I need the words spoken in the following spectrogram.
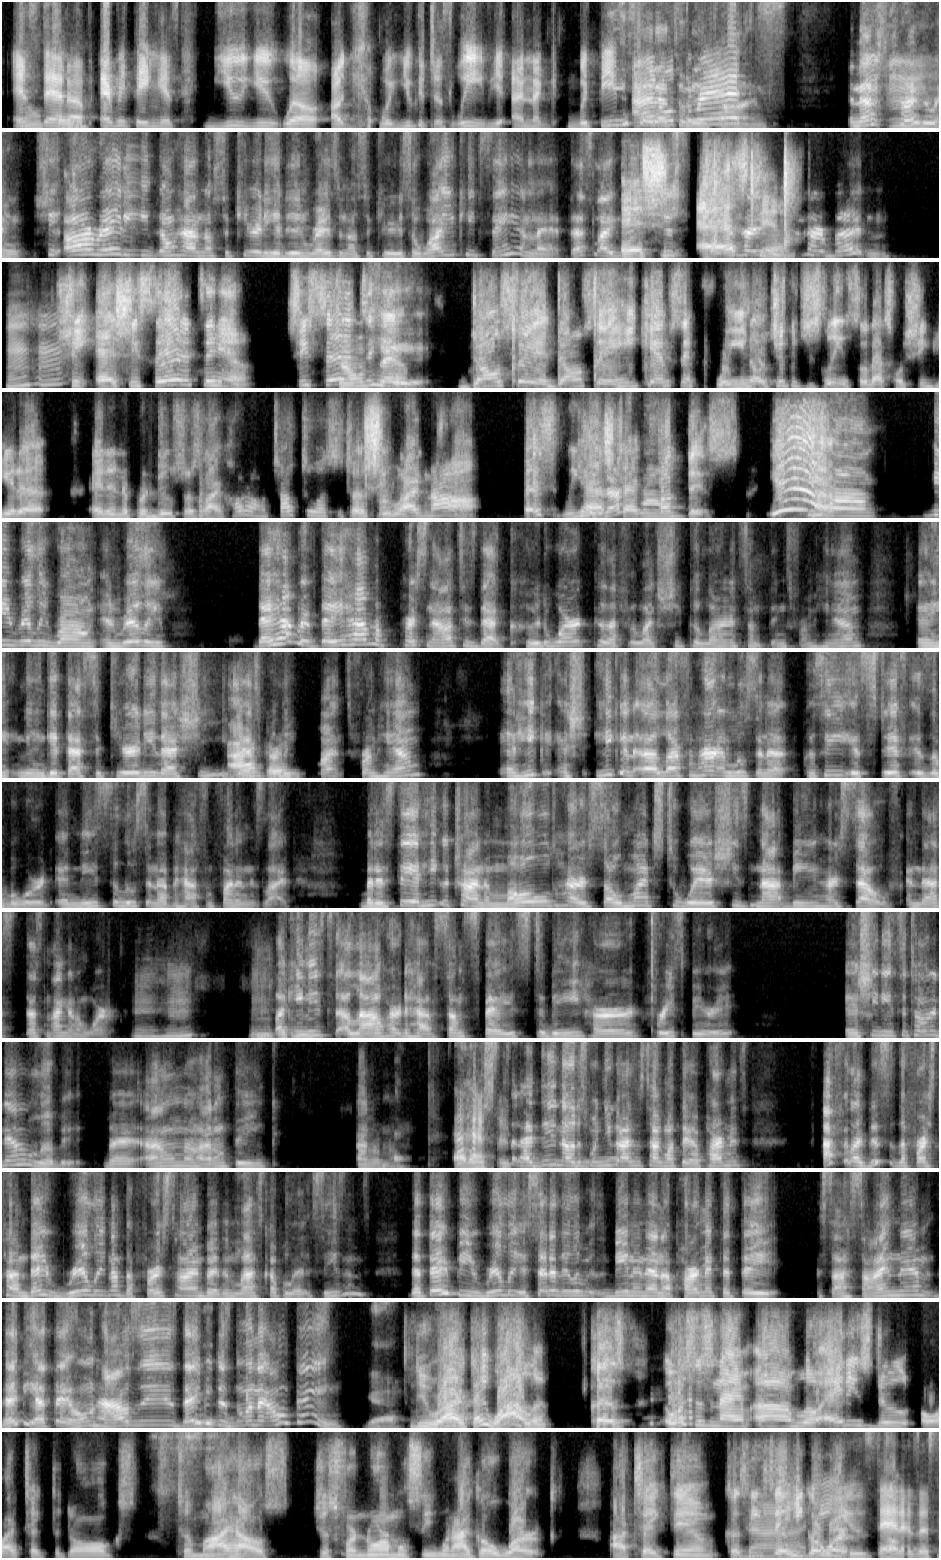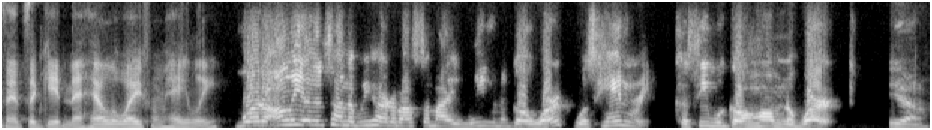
instead Okay. of everything is you you. Well, uh, well you could just leave. And uh, with these You say that idle threats. And that's Mm-mm. triggering. She already don't have no security. It didn't raise with no security. So why you keep saying that? That's like And she just asked her, him. her button. Mhm. She and she said it to him. She said Don't it to say him. it. Don't say it. Don't say it. He kept saying, "Well, you know, what? you could just leave." So that's when she get up, and then the producer's like, "Hold on, talk to us." She like, "Nah." Basically, Yeah, hashtag fuck this. He Yeah. wrong. He really wrong. And really, they have a, they have a personalities that could work because I feel like she could learn some things from him and, and get that security that she I desperately wants from him. And he can and she, he can uh, learn from her and loosen up because he is stiff as a board and needs to loosen up and have some fun in his life. But instead, he could try to mold her so much to where she's not being herself, and that's that's not gonna work. Mhm. Like he needs to allow her to have some space to be her free spirit, and she needs to tone it down a little bit. But I don't know. I don't think. I don't know. I don't has But I did notice when you guys was talking about their apartments. I feel like this is the first time they really, not the first time, but in the last couple of seasons, that they be really instead of being in an apartment that they assign them, they be at their own houses. They be just doing their own thing. Yeah. You right. They wilding. Cause what's his name? Um, little '80s dude. Oh, I take the dogs to my house just for normalcy when I go work. I take them because he said he Nah, go work. used that as a sense of getting the hell away from Haley. Well, the only other time that we heard about somebody leaving to go work was Henry, because he would go home to work. Yeah.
